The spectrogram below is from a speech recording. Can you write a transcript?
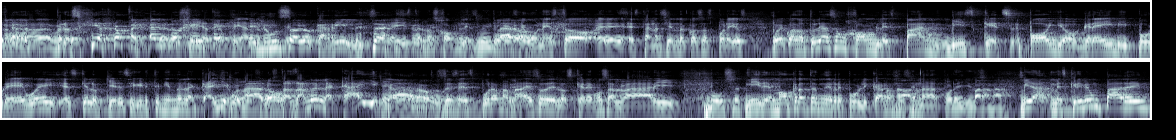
Pero sigue atropellando Pero sigue gente atropellando en un gente. solo carril. Y ahí están los homeless, güey. Claro. Que según esto eh, están haciendo cosas por ellos. Güey, cuando tú le das a un homeless pan, biscuits, pollo, gravy, puré, güey, es que lo quieres seguir teniendo en la calle, güey. Claro. Se lo estás dando en la calle, Claro, cabrón. Entonces es pura mamada eso de los queremos salvar y Bullshit. ni demócratas ni republicanos hacen nada por ellos. para nada. Mira, me escribe un padre,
